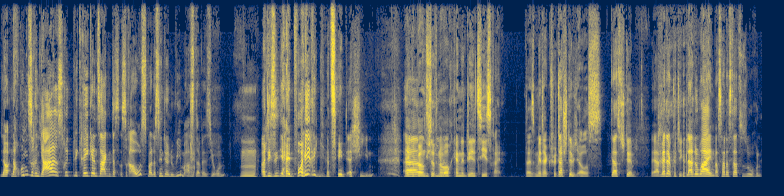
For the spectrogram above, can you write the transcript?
nach unseren Jahresrückblickregeln sagen, das ist raus, weil das sind ja eine Remaster-Version. Mhm. Und die sind ja im vorherigen Jahrzehnt erschienen. Ja, gut, bei ähm, uns dürfen aber auch keine DLCs rein. Da ist Metacritic das stimmt. durchaus. Das stimmt. Ja, Metacritic, Blood and Wine, was hat das da zu suchen?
